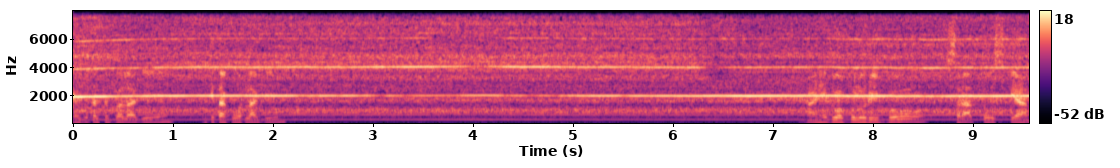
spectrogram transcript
Ya kita coba lagi. Kita keluar lagi. Nah ini 20.100 sekian.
